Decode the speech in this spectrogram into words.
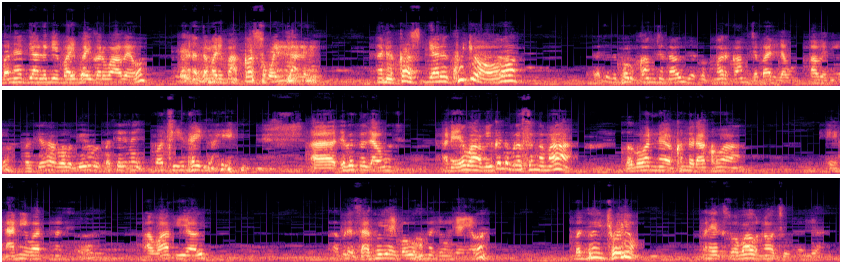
બને ત્યાં લગી ભાઈ ભાઈ કરવા આવે હો. અને તમારી પાસે કસ હોય ત્યાં લગી. અને કસ જયારે ખૂટ્યો થોડું કામ છે તો મારે કામ છે બહાર જવું આવે નહીં પછી નહીં. થઈ જાય. આ જગત જ આવું અને એવા વિકટ પ્રસંગમાં ભગવાન ને અખંડ રાખવા એ નાની વાત નથી આ વાત એ આવી. આપણે સાધુ જાય બહુ સમજવું જોઈએ હો. બધું છોડ્યું પણ એક સ્વભાવ ન છૂટે.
